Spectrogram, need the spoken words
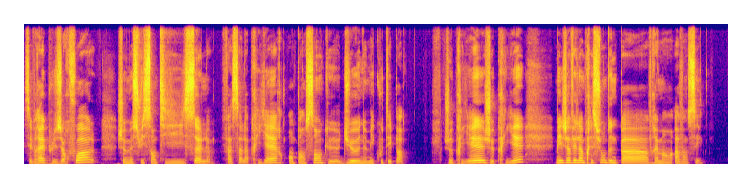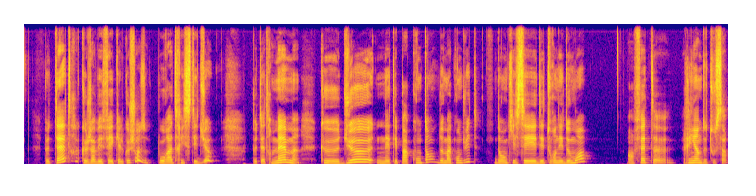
C'est vrai, plusieurs fois, je me suis sentie seule face à la prière en pensant que Dieu ne m'écoutait pas. Je priais, je priais, mais j'avais l'impression de ne pas vraiment avancer. Peut-être que j'avais fait quelque chose pour attrister Dieu. Peut-être même que Dieu n'était pas content de ma conduite donc il s'est détourné de moi En fait, euh, rien de tout ça.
